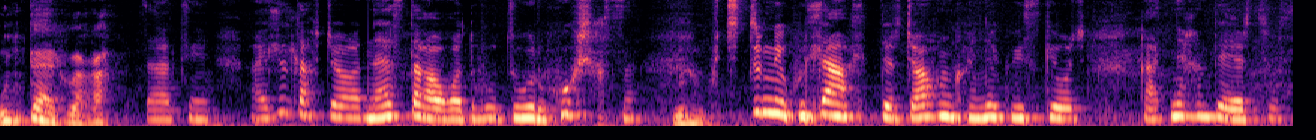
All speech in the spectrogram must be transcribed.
үнтэй арх байгаа. За тийм. Аялалд авч яваад найзтайгаа угаад зүгээр өөхөх шахсан. Хүчтэрний хүлэн авалт дээр жоохон коньяк виски ууж гадныхантай ярьцуус.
